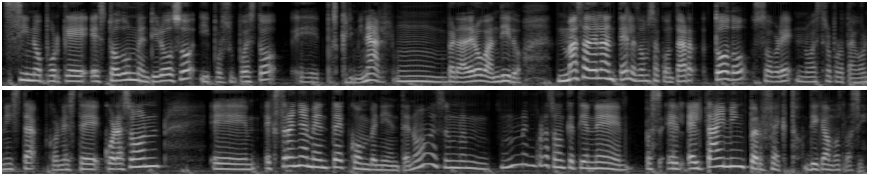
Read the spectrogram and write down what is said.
sino porque es todo un mentiroso y, por supuesto, eh, pues criminal, un verdadero bandido. Más adelante les vamos a contar todo sobre nuestro protagonista con este corazón eh, extrañamente conveniente, ¿no? Es un, corazón que tiene pues el timing perfecto, digámoslo así.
